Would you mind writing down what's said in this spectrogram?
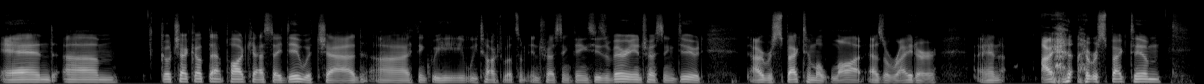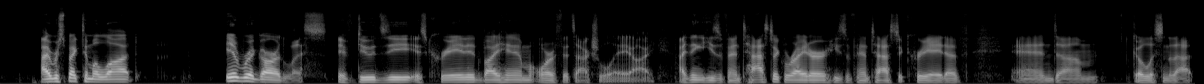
And um, go check out that podcast I did with Chad. Uh, I think we we talked about some interesting things. He's a very interesting dude. I respect him a lot as a writer, and I I respect him. I respect him a lot, irregardless if Dudesy is created by him or if it's actual AI. I think he's a fantastic writer. He's a fantastic creative, and um, go listen to that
